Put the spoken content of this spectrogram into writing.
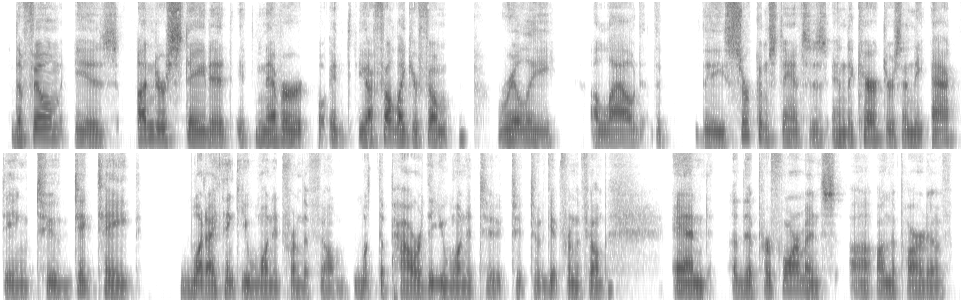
the film is understated. It never it I felt like your film really allowed the the circumstances and the characters and the acting to dictate what I think you wanted from the film, what the power that you wanted to to, to get from the film and the performance uh, on the part of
